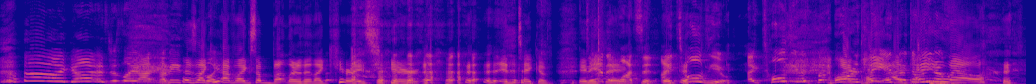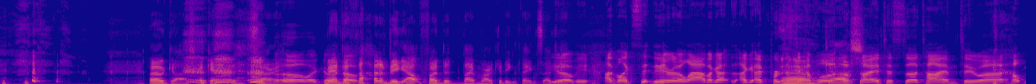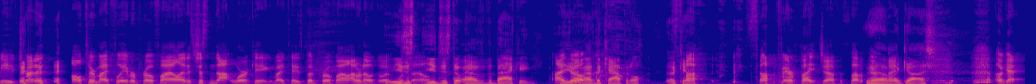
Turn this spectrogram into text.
oh my god! It's just like I, I mean, It's like look, you have like some butler that like curates your intake of anything. Damn it, Watson! I told you. I told you to put more I in pay, the I pay you well. Oh gosh. Okay. Sorry. Oh my god! Man, the no. thought of being outfunded by marketing things. Okay. You know me. I'm like sitting here in a lab. I got. I, I've purchased a Oh, couple of, of scientists' uh, time to uh, help me try to alter my flavor profile, and it's just not working. My taste bud profile. I don't know what the, you what just the hell. you just don't have the backing. I you don't. have the capital. Okay. it's not a fair fight, Jeff. It's not a fair oh fight. Oh my gosh. okay,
